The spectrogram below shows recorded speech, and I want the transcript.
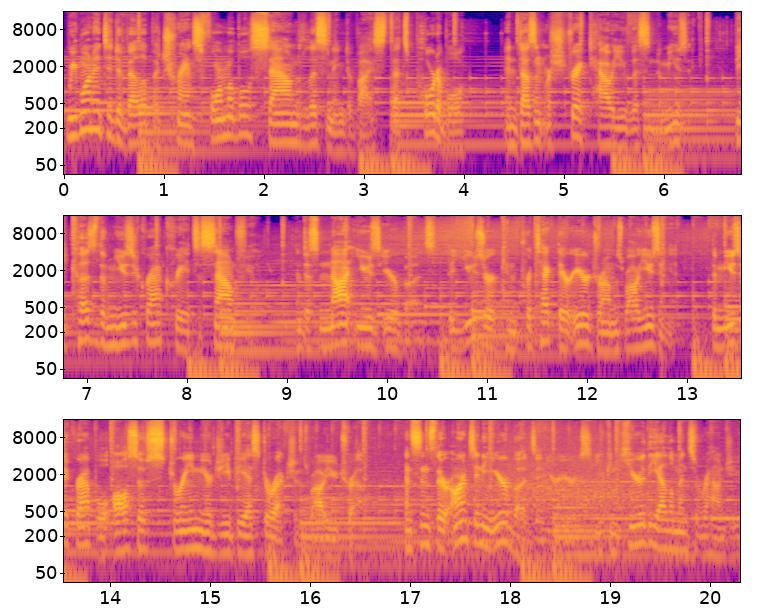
We wanted to develop a transformable sound listening device that's portable and doesn't restrict how you listen to music. Because the Music Wrap creates a sound field and does not use earbuds, the user can protect their eardrums while using it. The Music Wrap will also stream your GPS directions while you travel. And since there aren't any earbuds in your ears, you can hear the elements around you,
